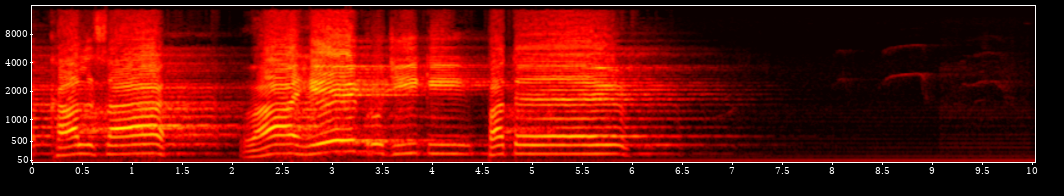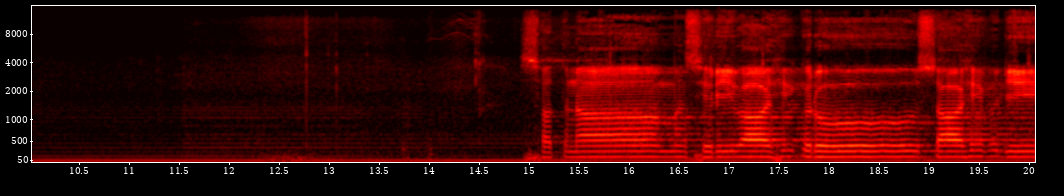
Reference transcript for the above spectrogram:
ਖਾਲਸਾ। ਵਾਹਿਗੁਰੂ ਜੀ ਕੀ ਫਤਿਹ। ਸਤਨਾਮ ਸ੍ਰੀ ਵਾਹਿਗੁਰੂ ਸਾਹਿਬ ਜੀ।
